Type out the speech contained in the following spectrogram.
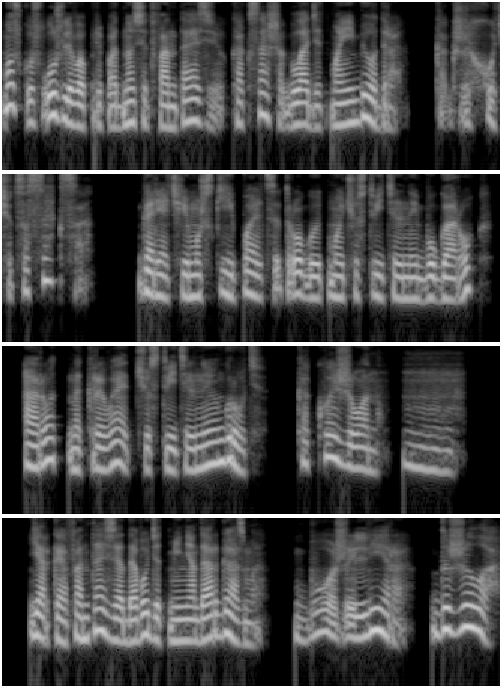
Мозг услужливо преподносит фантазию, как Саша гладит мои бедра. Как же хочется секса. Горячие мужские пальцы трогают мой чувствительный бугорок, а рот накрывает чувствительную грудь. Какой же он... М -м -м. Яркая фантазия доводит меня до оргазма. Боже, Лера, дожила.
